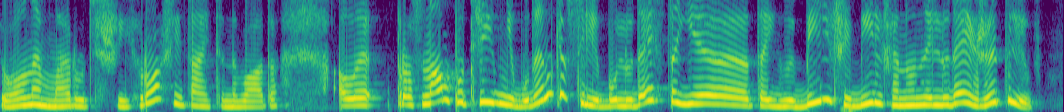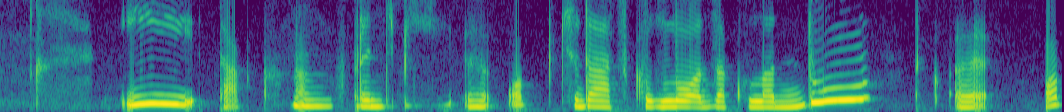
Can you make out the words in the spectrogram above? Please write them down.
І головне, меруть ще й грошей, знаєте, небагато. Але просто нам потрібні будинки в селі, бо людей стає так би більше, більше, ну не людей, жителів. І так, ну, в принципі, е, оп, сюди скло закладу. Так, е, оп.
